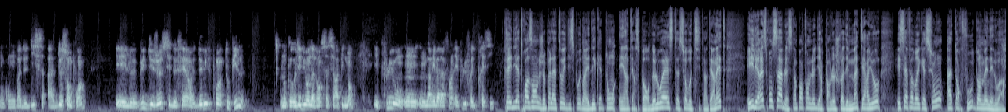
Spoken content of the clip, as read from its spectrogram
Donc on va de 10 à 200 points. Et le but du jeu, c'est de faire 2000 points tout pile. Donc au début, on avance assez rapidement. Et plus on, on- on arrive à la fin, et plus il faut être précis. Créé il y a trois ans, le jeu Palato est dispo dans les Décathlons et Intersport de l'Ouest sur votre site internet. Et il est responsable, c'est important de le dire, par le choix des matériaux et sa fabrication à Torfou dans le Maine-et-Loire.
